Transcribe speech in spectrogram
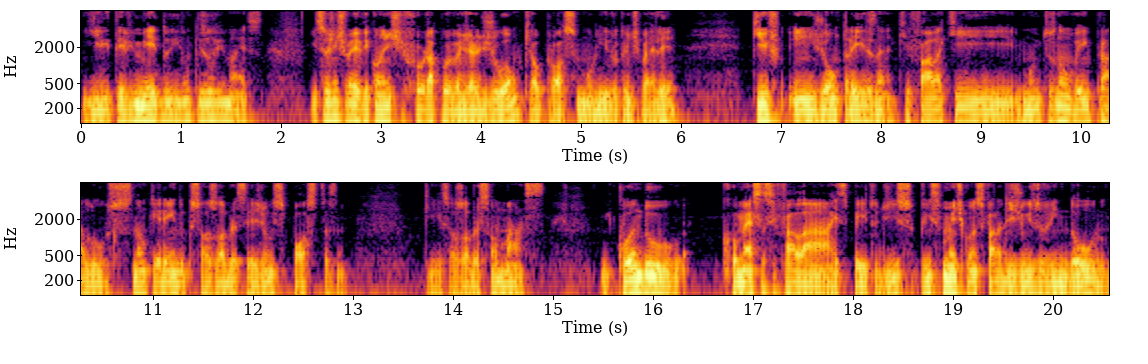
E ele teve medo e não quis ouvir mais. Isso a gente vai ver quando a gente for lá para o Evangelho de João, que é o próximo livro que a gente vai ler que em João 3, né, que fala que muitos não vêm para a luz, não querendo que suas obras sejam expostas, né, que suas obras são más. E quando começa a se falar a respeito disso, principalmente quando se fala de juízo vindouro,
